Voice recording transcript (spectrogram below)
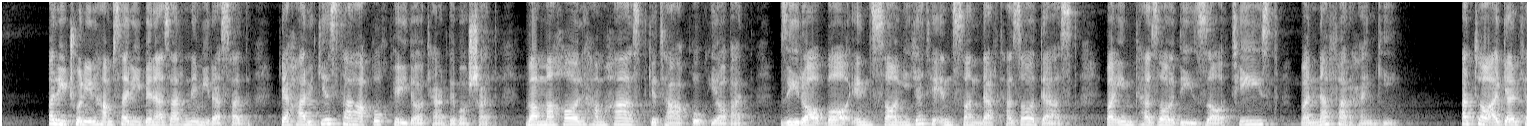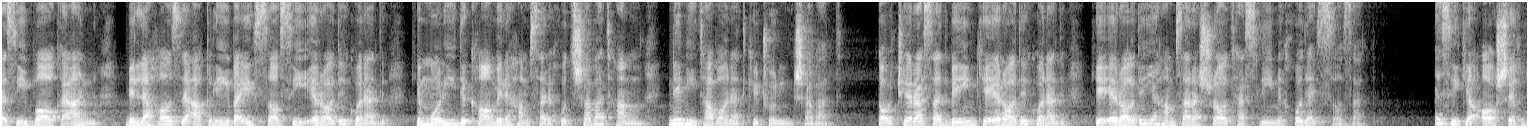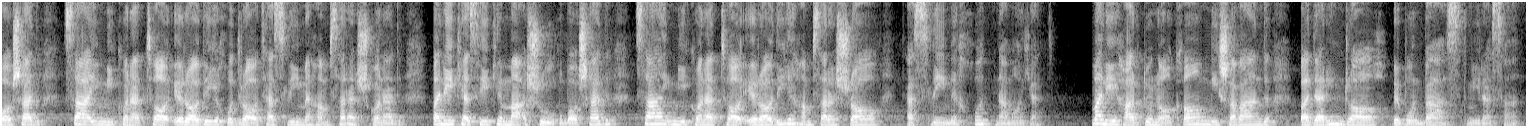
ولی چون این همسری به نظر نمی رسد که هرگز تحقق پیدا کرده باشد و محال هم هست که تحقق یابد زیرا با انسانیت انسان در تضاد است و این تضادی ذاتی است و نه فرهنگی. حتی اگر کسی واقعا به لحاظ عقلی و احساسی اراده کند که مرید کامل همسر خود شود هم نمی‌تواند که چنین شود. تا چه رسد به این که اراده کند که اراده همسرش را تسلیم خودش سازد. کسی که عاشق باشد سعی می کند تا اراده خود را تسلیم همسرش کند. ولی کسی که معشوق باشد سعی می کند تا اراده همسرش را تسلیم خود نماید. ولی هر دو ناکام می شوند و در این راه به بنبست می رسند.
